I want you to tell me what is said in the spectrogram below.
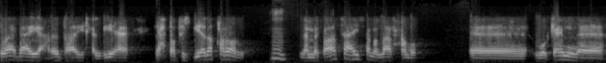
سواء بقى يعرضها يخليها يحتفظ بيها ده قراره مم. لما توفى هيثم الله يرحمه آه وكان آه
